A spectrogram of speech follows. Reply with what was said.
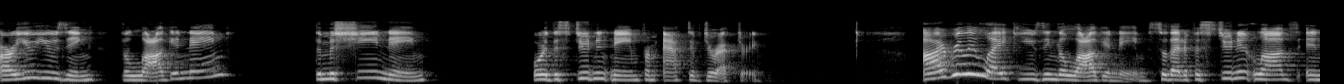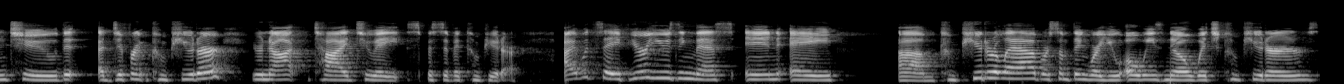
are you using the login name, the machine name, or the student name from Active Directory? I really like using the login name so that if a student logs into the, a different computer, you're not tied to a specific computer. I would say if you're using this in a um, computer lab or something where you always know which computers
